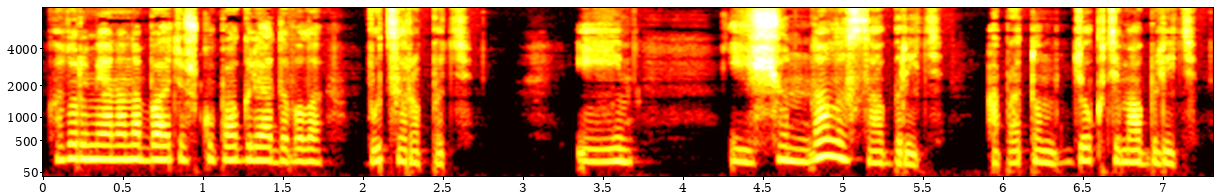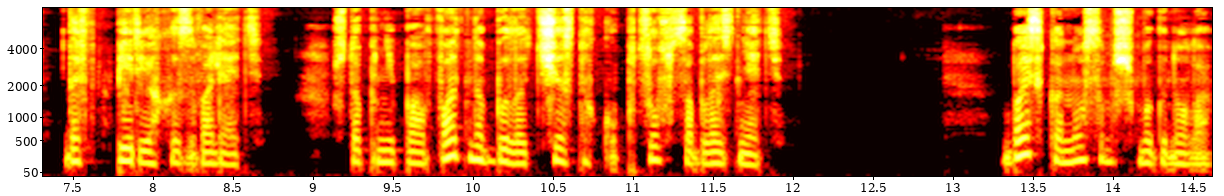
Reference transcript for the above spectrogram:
которыми она на батюшку поглядывала, выцарапать и... и еще налысо обрить, а потом дегтем облить, да в перьях извалять, чтоб неповадно было честных купцов соблазнять. Баська носом шмыгнула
